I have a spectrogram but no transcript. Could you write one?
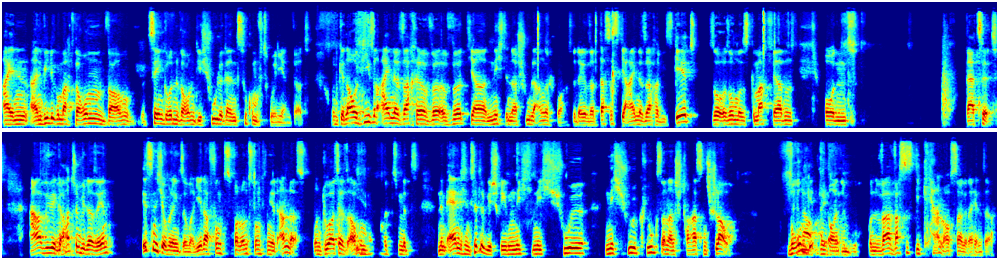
ein, ein Video gemacht, warum, warum, zehn Gründe, warum die Schule dann in Zukunft ruinieren wird. Und genau diese eine Sache wird ja nicht in der Schule angesprochen. Es wird ja gesagt, das ist die eine Sache, wie es geht, so, so muss es gemacht werden und that's it. Aber wie wir Ja. gerade schon wieder sehen, ist nicht unbedingt so, weil jeder Funkt von uns funktioniert anders. Und du hast jetzt auch ein Buch mit, mit einem ähnlichen Titel geschrieben, nicht, nicht, Schul, nicht schulklug, sondern straßenschlau. Worum Genau, geht es genau in dem Buch? Und wa- was ist die Kernaussage dahinter?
